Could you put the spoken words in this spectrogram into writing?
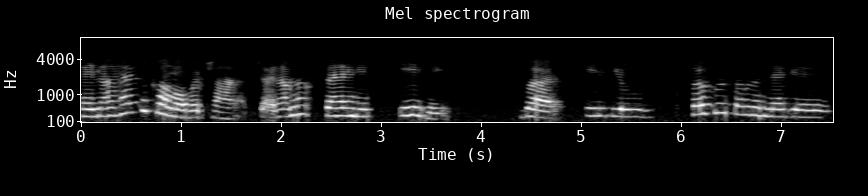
And I had to come over challenge. And I'm not saying it's easy, but if you focus on the negative,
